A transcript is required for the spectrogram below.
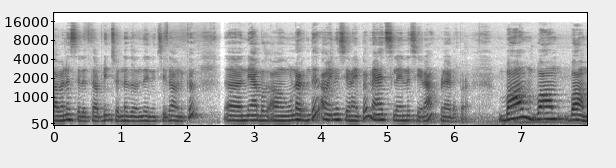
கவனம் செலுத்து அப்படின்னு சொன்னது வந்து என்ன செய்து அவனுக்கு ஞாபகம் உணர்ந்து அவன் என்ன செய்கிறான் இப்போ? மேட்ச்சில் என்ன செய்கிறான் விளையாட போகிறான் பாம் பாம் பாம்.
